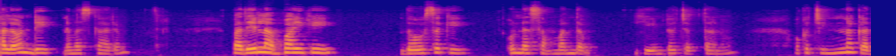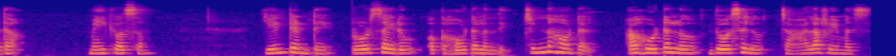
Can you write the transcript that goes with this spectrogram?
హలో అండి నమస్కారం. పదేళ్ళ అబ్బాయికి దోశకి ఉన్న సంబంధం ఏంటో చెప్తాను. ఒక చిన్న కథ మీకోసం. ఏంటంటే రోడ్ సైడ్ ఒక హోటల్ ఉంది. చిన్న హోటల్. ఆ హోటల్లో దోశలు చాలా ఫేమస్.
